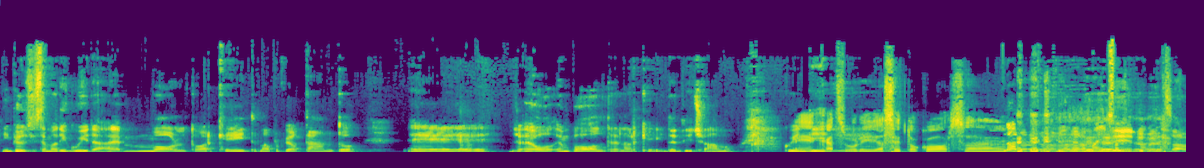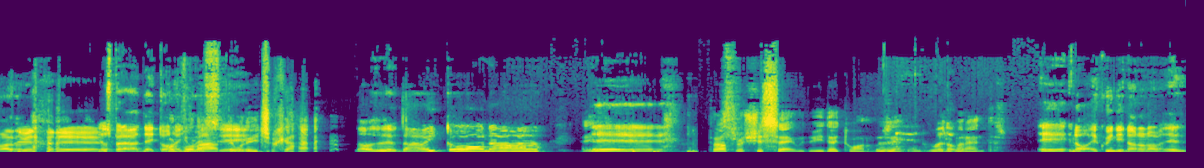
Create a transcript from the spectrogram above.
in più il sistema di guida è molto arcade ma proprio tanto cioè, è o- è un po' oltre l'arcade diciamo quindi Eh, cazzo volevi assetto corsa? no no no no, no, no, no, ma Sì, lui pensava di mettere... io speravo Daytona Col volante USA volevi giocare? no Daytona eh, Tra l'altro esce il seguito di Daytona, così. Eh, tra parentesi. Eh, no, e quindi no, no, no, eh,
